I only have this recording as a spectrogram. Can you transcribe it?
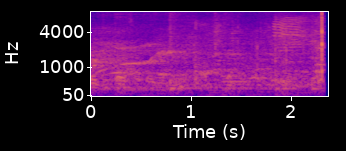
working places.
